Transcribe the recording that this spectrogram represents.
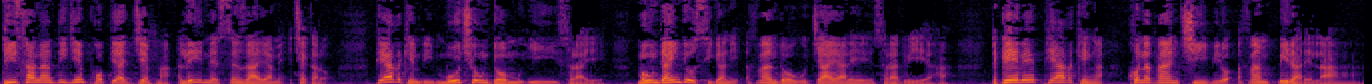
ဒီဆာလံတီချင်းဖော်ပြချက်မှာအလေးအနက်စဉ်းစားရမယ့်အချက်ကတော့ဘုရားသခင်သည်မိုးချုံတော်မူ၏ဆိုတာရေမုံတိုင်းတို့စီကနေအသံတော်ကိုကြားရတယ်ဆိုတာတွေ့ရဟာတကယ်ပဲဘုရားသခင်ကခုနှစ်တန်ချီပြီးတော့အသံပေးတာတယ်လား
